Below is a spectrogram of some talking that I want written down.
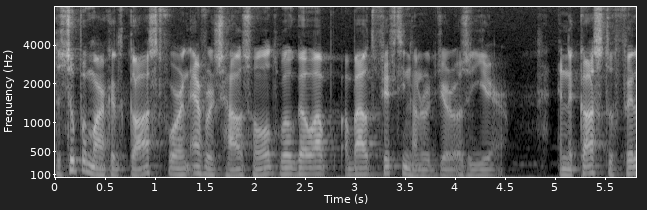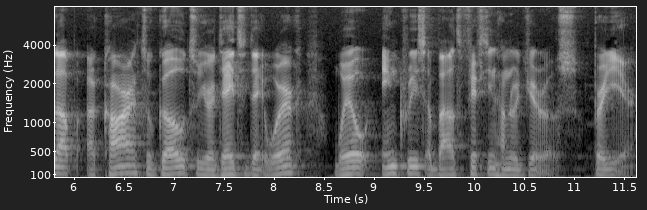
The supermarket cost for an average household will go up about 1500 euros a year. And the cost to fill up a car to go to your day to day work will increase about 1500 euros per year.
